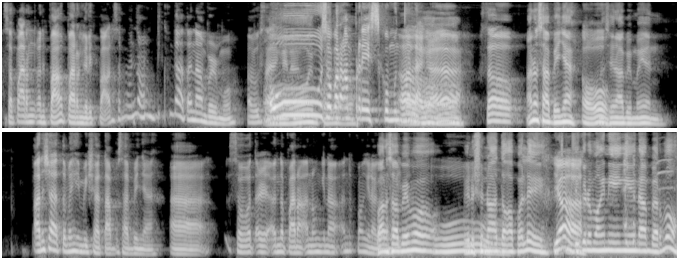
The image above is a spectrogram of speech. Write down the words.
Sa parang, ano pa ako, parang galit pa ako. Sabi mo, no, hindi ko data number mo. Sabi ko sa akin, ganun. Oh, so parang ang press ko mo talaga. So, Ano sabi niya? Oo. Ano sinabi mo yun? ano siya, tumahimik siya. Tapos sabi niya, ah, so what are, ano, parang anong gina, ano pang ginagawa? Parang sabi mo, Oh. ilusyonado ka pala eh. Yeah. Hindi ko namang hinihingi yung number mo.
